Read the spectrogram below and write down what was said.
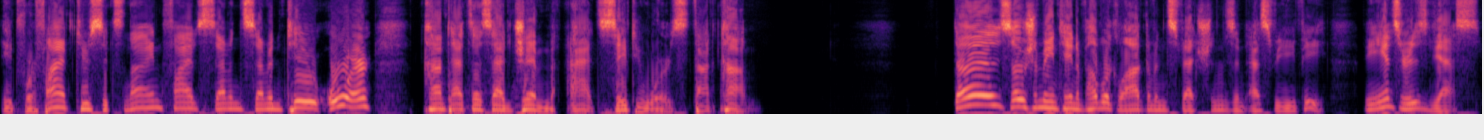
845 269 5772 or contact us at jim at safetywars.com. Does OSHA maintain a public log of inspections in SVP? The answer is yes.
